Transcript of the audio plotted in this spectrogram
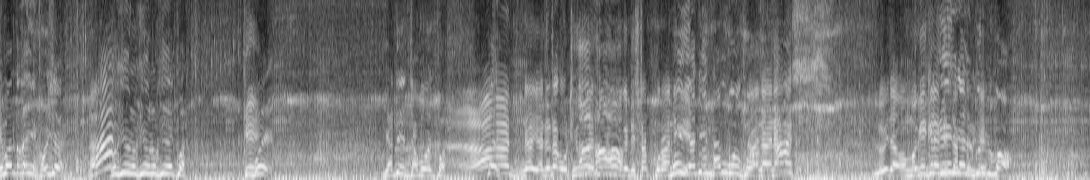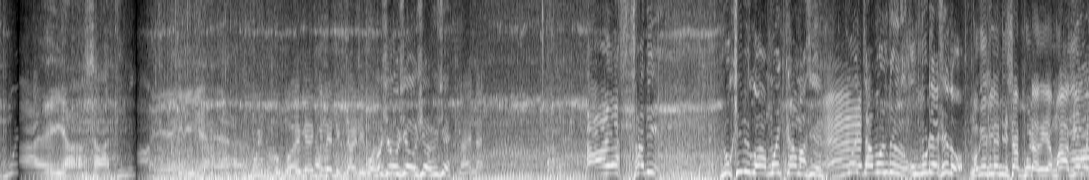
ইমান টকা হৈছে হা? ৰখি ৰখি ৰখি একবাৰ কি? ইয়াতে যাব ইয়াতে তাক তোমালোকে ডিষ্টাৰ্ব কৰা নাই নাই লৈ যাব। মই কি কেলে ডিষ্টাৰ্ব দিগদাৰ দিব নাই নাই। ৰখিবি ক মই কাম আছে। মই যাবলৈ ওপৰতে আছে তো। মই কি কেলে ডিষ্টাৰ্ব কৰি ৰাখিছে মই আগে মই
